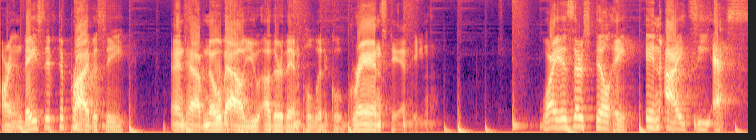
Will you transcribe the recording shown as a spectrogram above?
are invasive to privacy, and have no value other than political grandstanding. Why is there still a NICS?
